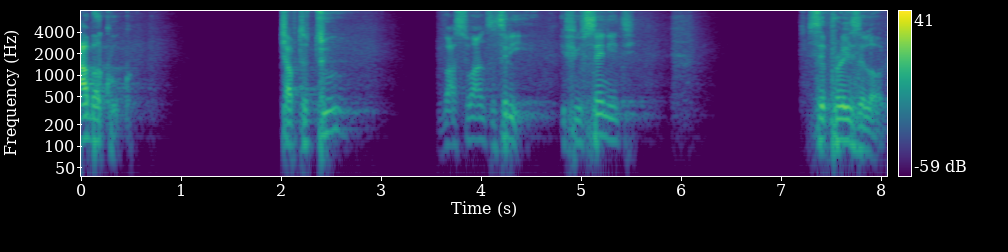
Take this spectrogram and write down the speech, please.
Habakkuk chapter 2, verse 1 to 3. If you've seen it, say, Praise the Lord.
